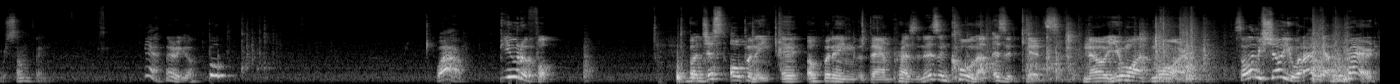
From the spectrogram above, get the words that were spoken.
Or something. Yeah, there we go. Boop. Wow. Beautiful. But just opening uh, opening the damn present isn't cool enough, is it, kids? No, you want more. So let me show you what I've got prepared.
